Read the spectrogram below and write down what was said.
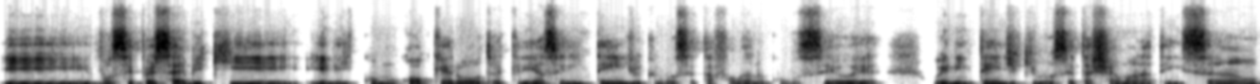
E você percebe que ele, como qualquer outra criança, ele entende o que você está falando com você, ou ele entende que você está chamando atenção,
